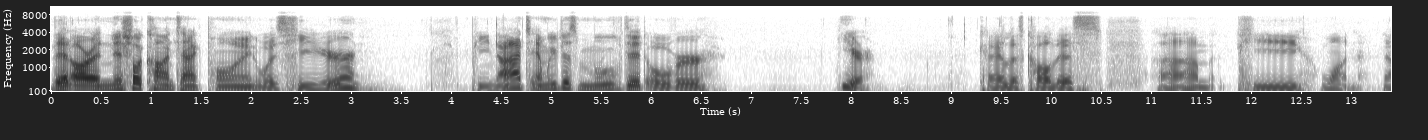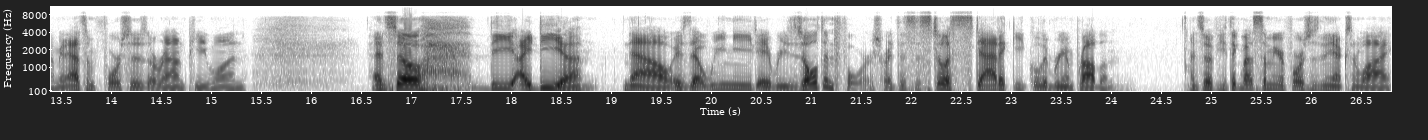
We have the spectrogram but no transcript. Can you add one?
that our initial contact point was here, P naught, and we've just moved it over here. Okay, let's call this um, P1. Now I'm going to add some forces around P1. And so the idea now is that we need a resultant force, right? This is still a static equilibrium problem. And so if you think about some of your forces in the x and y,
